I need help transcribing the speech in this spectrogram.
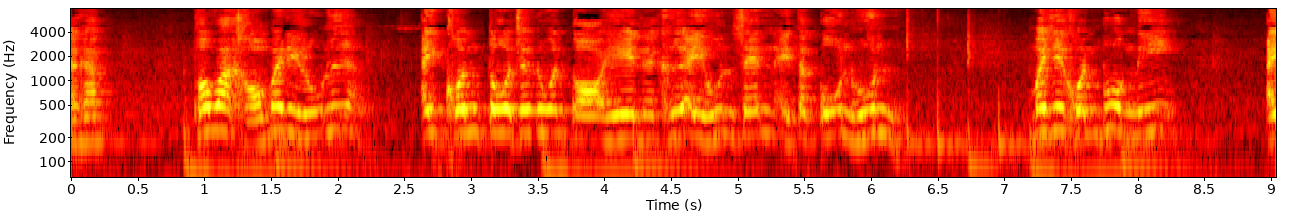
นะครับ เพราะว่าเขาไม่ได้รู้เรื่อง ไอ้คนตัวชนวนก่อเหตุเนี่ยคือไอ้ฮุนเซนไอ้ตระกูลฮุนไม่ใช่คนพวกนี้ ไอ้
